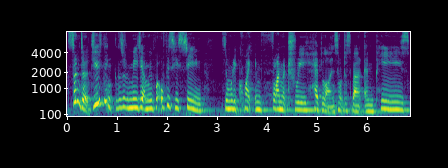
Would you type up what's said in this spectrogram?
Sunder, do you think the sort of media, I mean, we've obviously seen some really quite inflammatory headlines, not just about MPs,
